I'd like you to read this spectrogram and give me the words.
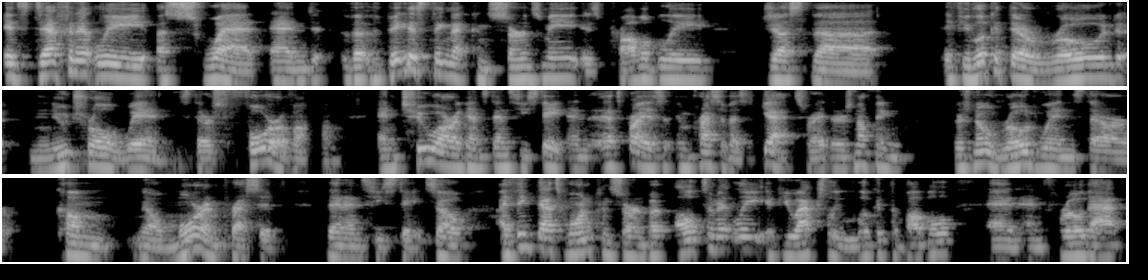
It's definitely a sweat, and the, the biggest thing that concerns me is probably just the if you look at their road neutral wins, there's four of them, and two are against NC State, and that's probably as impressive as it gets, right? There's nothing, there's no road wins that are come, you know, more impressive than NC State. So I think that's one concern. But ultimately, if you actually look at the bubble and and throw that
